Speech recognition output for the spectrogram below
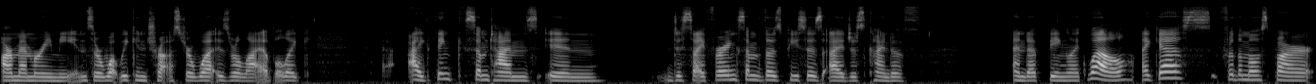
our memory means or what we can trust or what is reliable. Like I think sometimes in deciphering some of those pieces, I just kind of end up being like, well, I guess for the most part,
